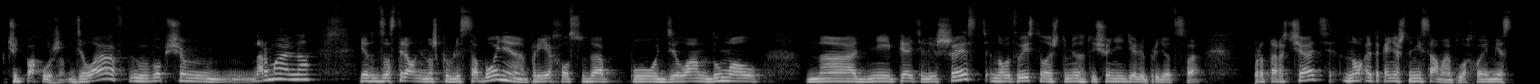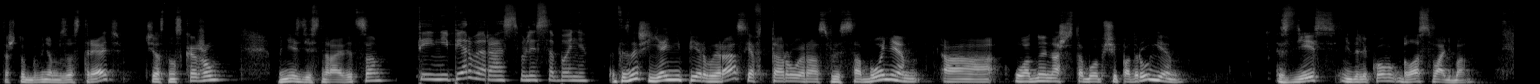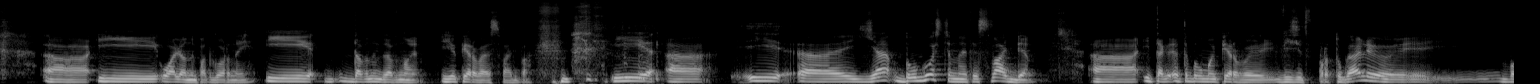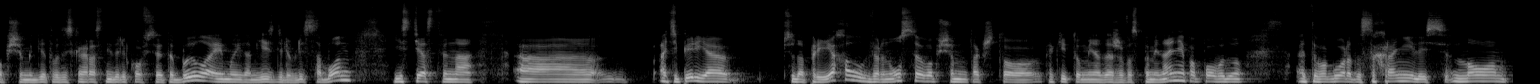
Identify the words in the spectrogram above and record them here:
чуть похуже. Дела, в общем, нормально. Я тут застрял немножко в Лиссабоне, приехал сюда по делам, думал на дней 5 или 6, но вот выяснилось, что мне тут еще неделю придется проторчать. Но это, конечно, не самое плохое место, чтобы в нем застрять, честно скажу. Мне здесь нравится. Ты не первый раз в Лиссабоне? Ты знаешь, я не первый раз, я второй раз в Лиссабоне. А у одной нашей с тобой общей подруги здесь недалеко была свадьба. А, и у Алены Подгорной. И давным-давно ее первая свадьба. И, а, и а, я был гостем на этой свадьбе. И так, это был мой первый визит в Португалию. В общем, где-то вот здесь как раз недалеко все это было, и мы там ездили в Лиссабон, естественно. А теперь я сюда приехал, вернулся, в общем, так что какие-то у меня даже воспоминания по поводу этого города сохранились, но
